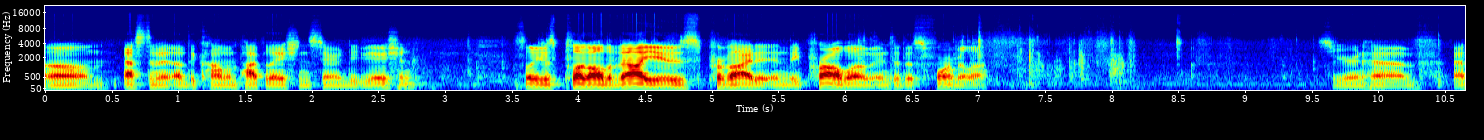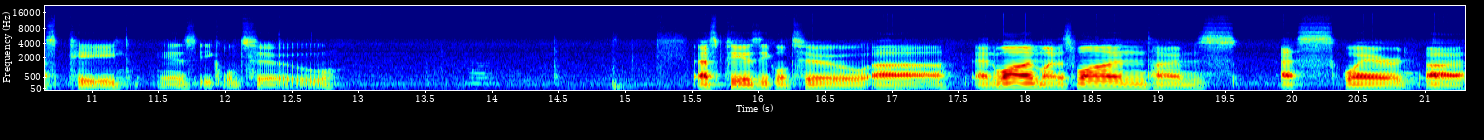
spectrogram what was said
um, estimate of the common population standard deviation. So you just plug all the values provided in the problem into this formula. So you're going to have SP is equal to SP is equal to uh, N1 minus 1 times s squared, uh,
